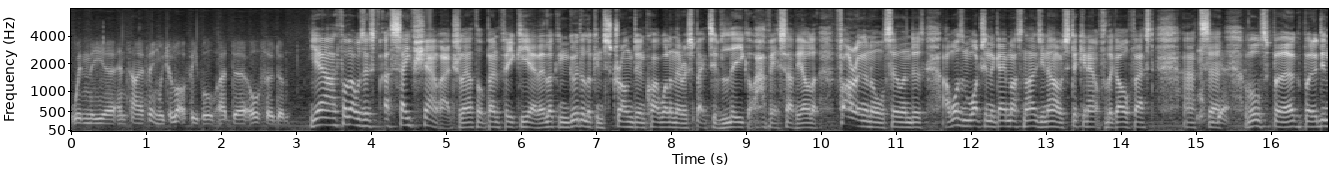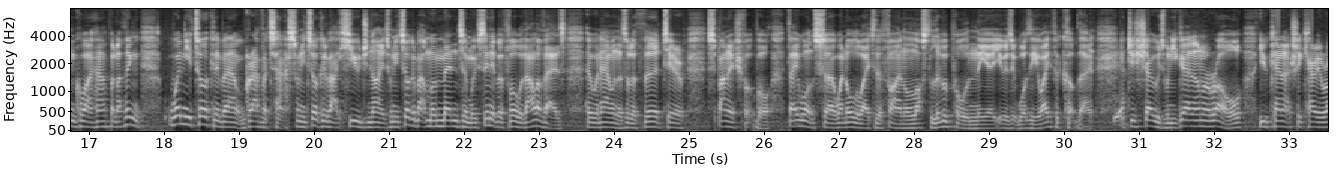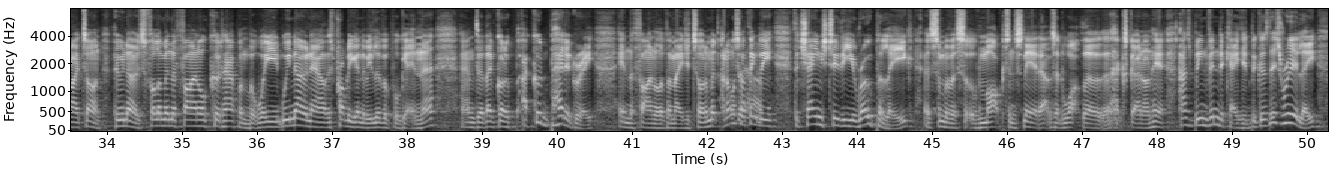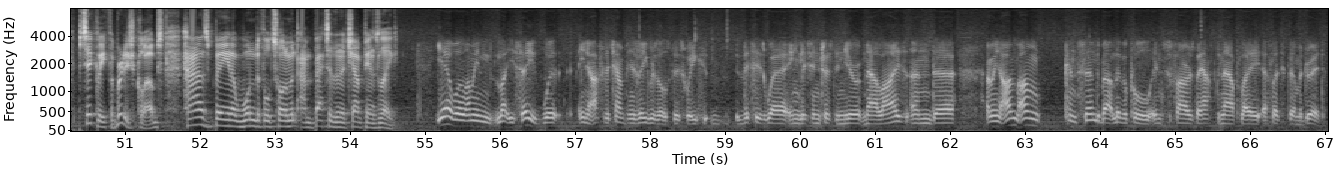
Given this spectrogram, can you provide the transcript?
win the uh, entire thing, which a lot of people had uh, also done. Yeah, I thought that was a, a, safe shout, actually. I thought Benfica, yeah, they're looking good, they're looking strong, doing quite well in their respective league. Got Javier Saviola firing on all cylinders. I wasn't watching the game last night, as you know, I was sticking out for the goal fest at uh, Yeah. Wolfsburg, but it didn't quite happen. I think when you're talking about gravitas, when you're talking about huge nights, when you're talking about momentum, we've seen it before with Alaves, who are now in the sort of third tier of Spanish football. They once uh, went all the way to the final, lost to Liverpool in the, uh, it was, it was the UEFA Cup then. Yeah. It just shows when you get on a roll, you can actually carry right on. Who knows? Fulham in the final could happen, but we we know now there's probably going to be Liverpool getting there, and uh, they've got a, a good pedigree in the final of a major tournament. And also, I think the the change to the Europa League, as some of us sort of mocked and sneered at and said, "What the, heck's going on here?" has been vindicated because this really, particularly for British clubs, has been a wonderful tournament and better than the Champions League. Yeah, well, I mean, like you say, you know, after the Champions League results this week, this is where English interest in Europe now lies. And uh, I mean, I'm, I'm concerned about Liverpool insofar as they have to now play Atletico Madrid,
